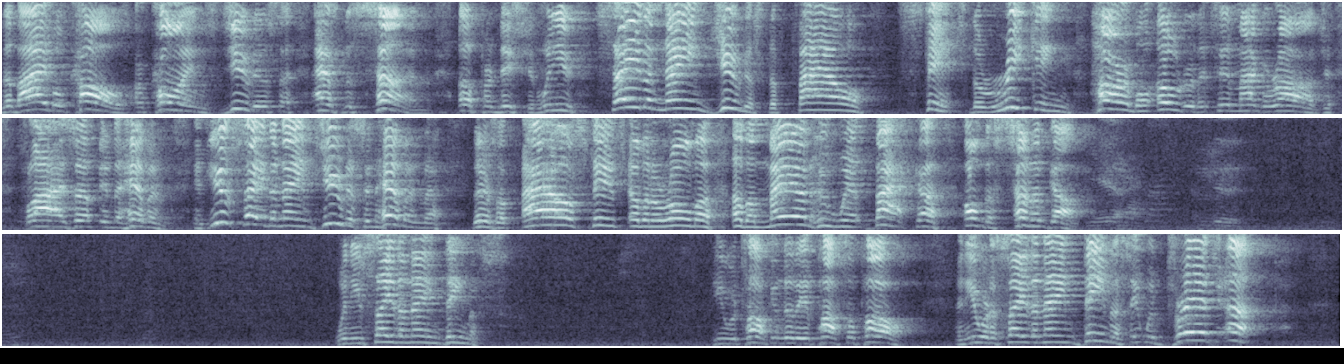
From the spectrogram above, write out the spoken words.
The Bible calls or coins Judas uh, as the son of perdition. When you say the name Judas, the foul stench, the reeking, horrible odor that's in my garage flies up into heaven. If you say the name Judas in heaven, there's a foul stench of an aroma of a man who went back uh, on the Son of God. When you say the name Demas, you were talking to the Apostle Paul and you were to say the name Demas, it would dredge up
